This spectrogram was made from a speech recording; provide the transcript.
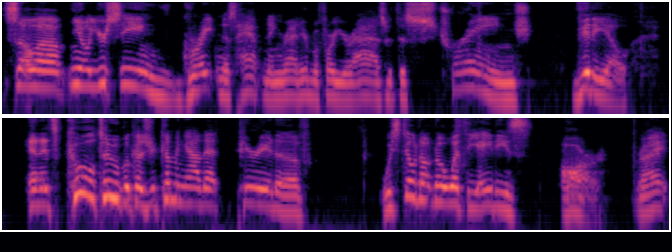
So, uh, you know, you're seeing greatness happening right here before your eyes with this strange video. And it's cool too because you're coming out of that period of we still don't know what the 80s are, right?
